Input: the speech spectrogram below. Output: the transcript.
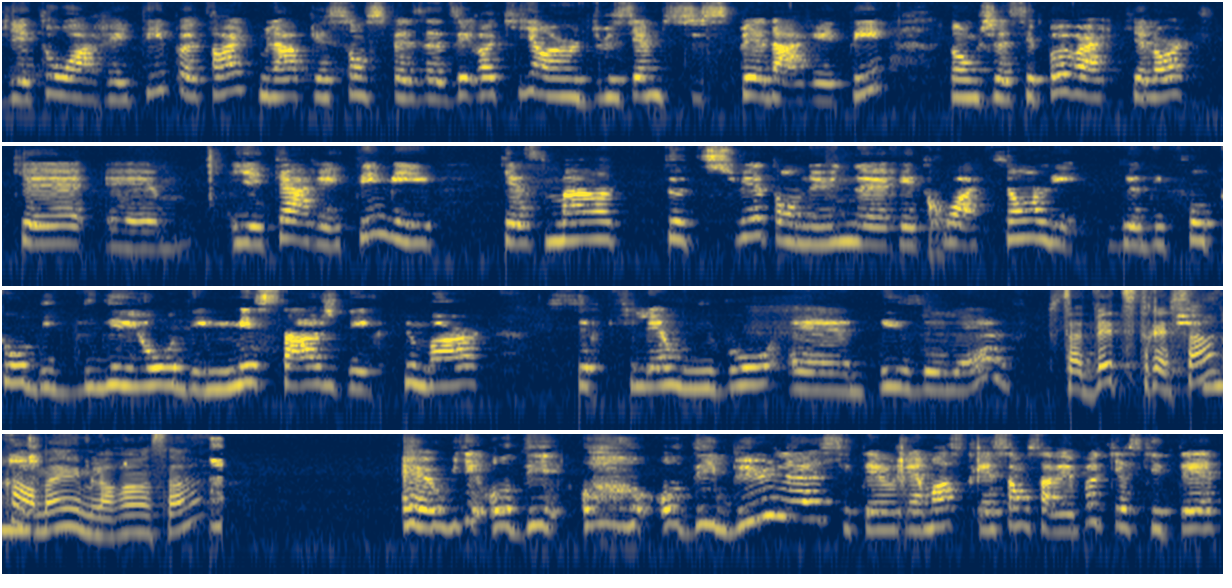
bientôt arrêter peut-être. Mais là, après ça, on se faisait dire, OK, il y a un deuxième suspect d'arrêter. Donc, je sais pas vers quelle heure que, euh, il a été arrêté, mais quasiment tout de suite, on a eu une rétroaction. Les- Il y a des photos, des vidéos, des messages, des rumeurs qui circulaient au niveau euh, des élèves. Ça devait être stressant quand même, Laurence, hein? Euh, oui, au, dé- au, au début, c'était vraiment stressant. On savait pas qu'est-ce qui était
